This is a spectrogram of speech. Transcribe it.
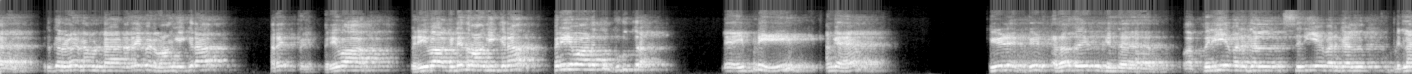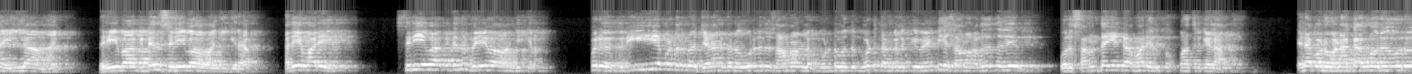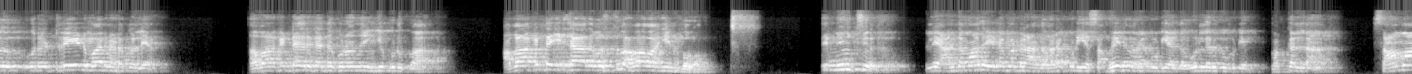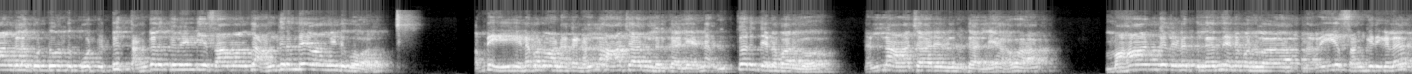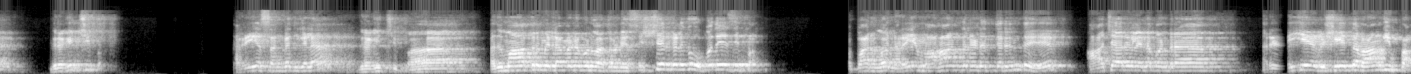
இருக்கிறவங்க என்ன பண்றா? நிறைய பேர் வாங்கிக்கிறா. நிறைய பெரியவா பெரியவா கிட்டே வாங்கிக்கிறா. பெரியவாளுக்கு கொடுக்குறா. இல்லையா? இப்படி அங்க கீழே கீழ் அதாவது இந்த பெரியவர்கள் சிறியவர்கள் அப்படிலாம் இல்லாம பெரியவா கிட்ட சிறியவா வாங்கிக்கிறா. அதே மாதிரி சிறியவா கிட்ட பெரியவா வாங்கிக்கிறான் ஒரு பெரிய பட்டத்தில் ஜனங்க தன் ஊர்ல இருந்து சாமான்களை கொண்டு வந்து போட்டு தங்களுக்கு வேண்டிய சாமான் அதாவது ஒரு சந்தைன்ற மாதிரி இருக்கும். பார்த்திருக்கலாம் என்ன பண்ணுவானாக்கா அங்க ஒரு ஒரு ஒரு ட்ரேடு மாதிரி நடக்கும் இல்லையா? அவா கிட்ட இருக்கிறத கொண்டு வந்து இங்க கொடுப்பா. அவா கிட்ட இல்லாத வஸ்து அவா வாங்கின்னு போவான். மியூச்சுவல் இல்லையா? அந்த மாதிரி என்ன பண்றாங்க? வரக்கூடிய சபையில வரக்கூடிய அந்த ஊர்ல இருக்கக்கூடிய மக்கள்லாம் சாமான்களை கொண்டு வந்து போட்டுட்டு தங்களுக்கு வேண்டிய சாமான்களை அங்கிருந்தே வாங்கிட்டு போவாங்க. அப்படி என்ன பண்ணுவானாக்கா நல்ல ஆச்சாரியர்கள் இருக்கா இல்லையா? என்ன உட்கருத்து என்ன பாருங்க? நல்ல ஆச்சாரியர்கள் இருக்கா இல்லையா? அவ மகான்கள் இடத்துல இருந்து என்ன பண்ணுவா? நிறைய சங்கதிகளை கிரகிச்சுப்பா. நிறைய சங்கதிகளை கிரகிச்சுப்பா. அது மாத்திரம் இல்லாம என்ன பண்ணுவா? தன்னுடைய சிஷ்யர்களுக்கு உபதேசிப்பா. பாருங்க நிறைய மகான்களிடத்திலிருந்து ஆச்சாரியர்கள் என்ன பண்ற? நிறைய விஷயத்த வாங்கிப்பா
